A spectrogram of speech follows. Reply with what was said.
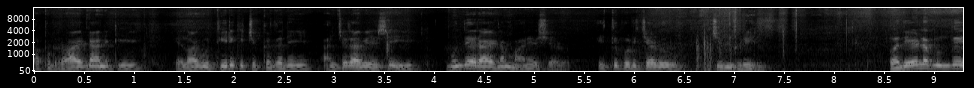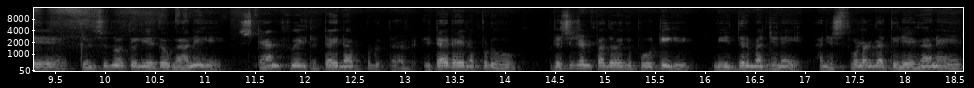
అప్పుడు రాయడానికి ఎలాగూ తీరిక చిక్కదని అంచనా వేసి ముందే రాయడం మానేశాడు. ఎత్తి పొడిచాడు జిమ్ గ్రీన్. పదేళ్ళ ముందే తెలుసునో తెలియదో కానీ స్టాన్ఫీల్డ్ రిటైర్ అయినప్పుడు రిటైర్ అయినప్పుడు ప్రెసిడెంట్ పదవికి పోటీ మీ ఇద్దరి మధ్యనే అని స్థూలంగా తెలియగానే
